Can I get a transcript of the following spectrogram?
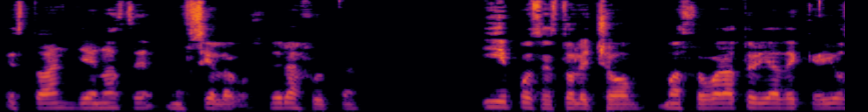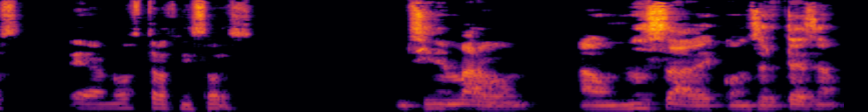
estaban llenas de murciélagos de la fruta, y pues esto le echó más fuego a la teoría de que ellos eran los transmisores. Sin embargo, aún no se sabe con certeza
